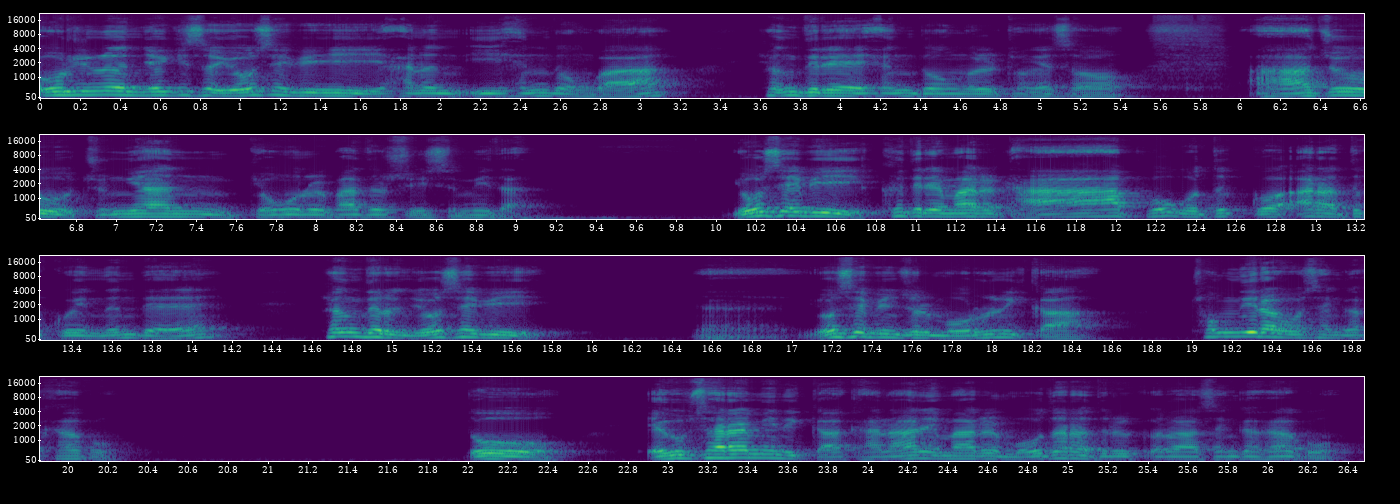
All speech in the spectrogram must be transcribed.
우리는 여기서 요셉이 하는 이 행동과 형들의 행동을 통해서 아주 중요한 교훈을 받을 수 있습니다. 요셉이 그들의 말을 다 보고 듣고 알아듣고 있는데 형들은 요셉이 예, 요셉인 줄 모르니까 총리라고 생각하고 또 애굽 사람이니까 가나안의 말을 못 알아들을 거라 생각하고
